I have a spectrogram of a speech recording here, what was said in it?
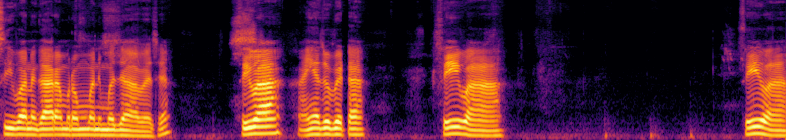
શિવાને ગારામાં રમવાની મજા આવે છે. શિવા, અહીંયા જો બેટા. શિવા. શિવા.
